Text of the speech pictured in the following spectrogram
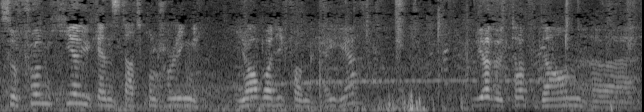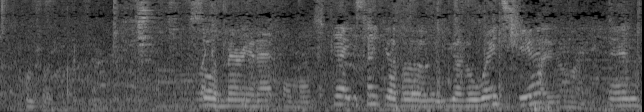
So from here you can start controlling your body from here. You have a top-down uh, control. Like a marionette almost. Yeah, it's like you have a you have a weight here and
